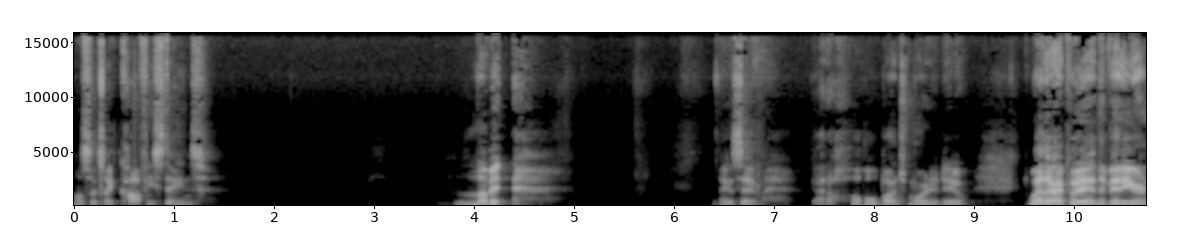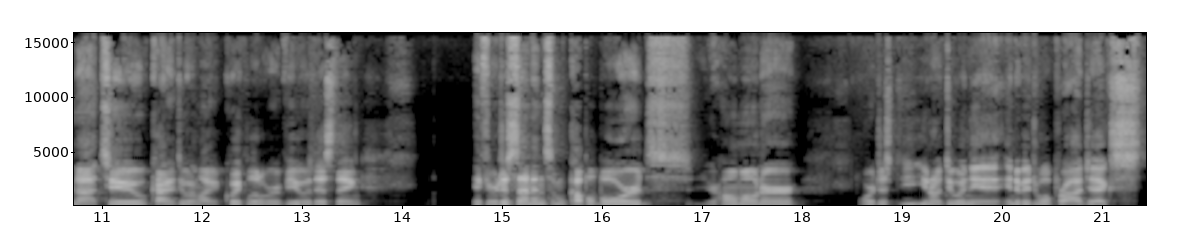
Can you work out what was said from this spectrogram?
Almost looks like coffee stains. Love it. Like I said, got a whole bunch more to do whether I put it in the video or not too, kind of doing like a quick little review of this thing. If you're just sending some couple boards, your homeowner, or just, you know, doing the individual projects,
